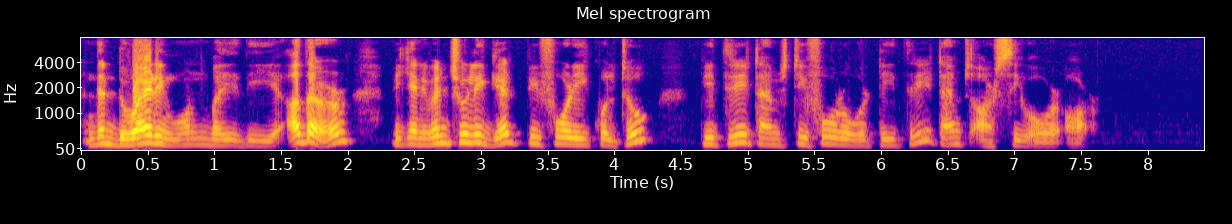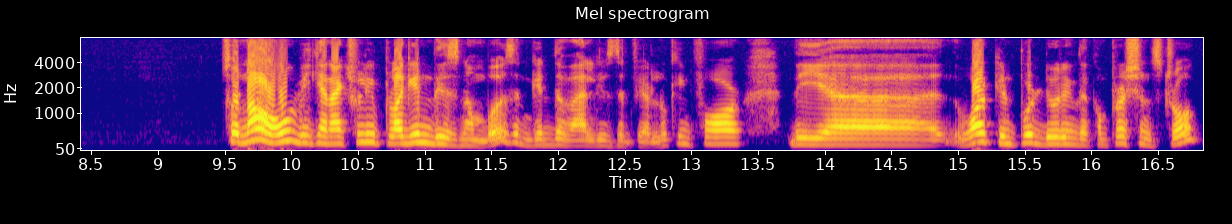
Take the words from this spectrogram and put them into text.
and then dividing one by the other we can eventually get P4 equal to P3 times T4 over T3 times RC over R. So, now we can actually plug in these numbers and get the values that we are looking for. The uh, work input during the compression stroke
